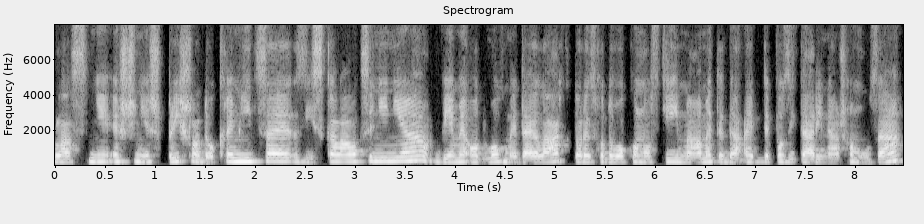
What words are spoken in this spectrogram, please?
vlastne ešte než prišla do Kremnice, získala ocenenia. Vieme o dvoch medailách, ktoré z hodou okolností máme teda aj v depozitári nášho múzea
